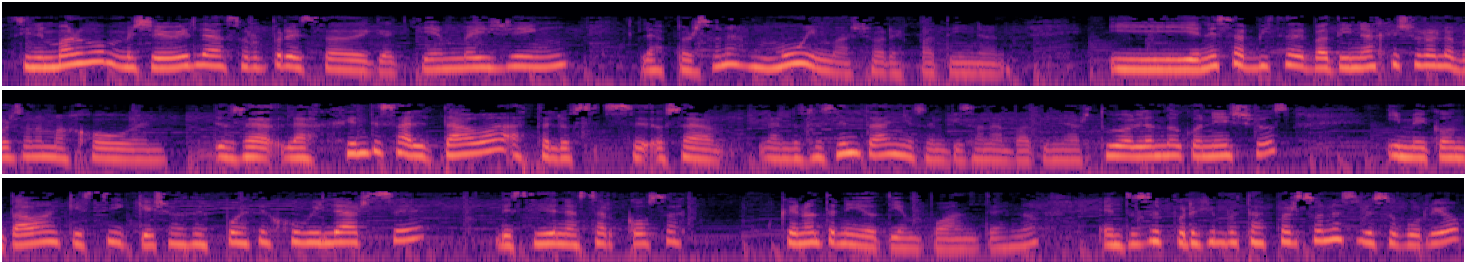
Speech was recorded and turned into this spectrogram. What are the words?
Sin embargo, me llevé la sorpresa de que aquí en Beijing las personas muy mayores patinan. Y en esa pista de patinaje yo era la persona más joven. O sea, la gente saltaba hasta los, o sea, a los 60 años empiezan a patinar. Estuve hablando con ellos y me contaban que sí, que ellos después de jubilarse deciden hacer cosas que no han tenido tiempo antes, ¿no? Entonces, por ejemplo, a estas personas se les ocurrió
